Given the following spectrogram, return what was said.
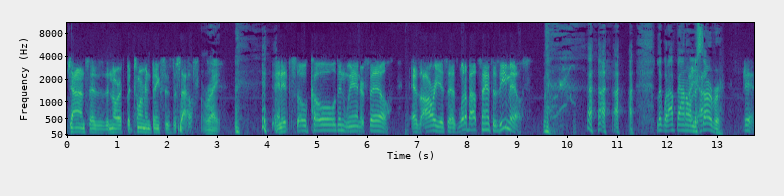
Jon says is the north, but Tormund thinks is the south. Right. and it's so cold in Winterfell. As Arya says, what about Sansa's emails? Look what I found on the server. Yeah.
